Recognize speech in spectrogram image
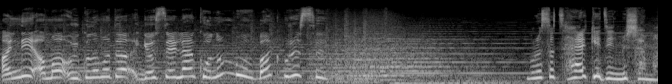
Anne ama uygulamada gösterilen konum bu. Bak burası. Burası terk edilmiş ama.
